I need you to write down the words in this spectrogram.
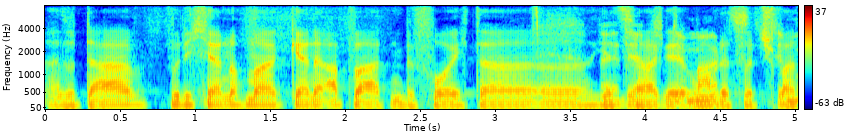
Also da würde ich ja nochmal gerne abwarten, bevor ich da äh, Ja, jetzt der, sage, der, oh, Markt, das wird der Markt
